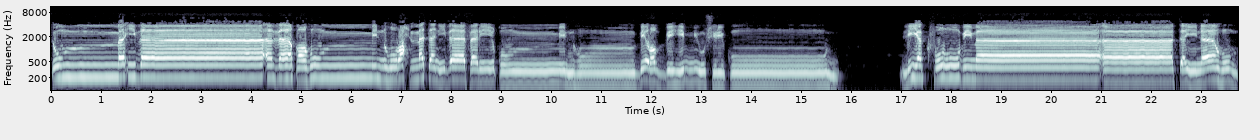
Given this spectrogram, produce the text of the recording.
ثم اذا اذاقهم منه رحمه اذا فريق منهم بربهم يشركون ليكفروا بما آتيناهم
